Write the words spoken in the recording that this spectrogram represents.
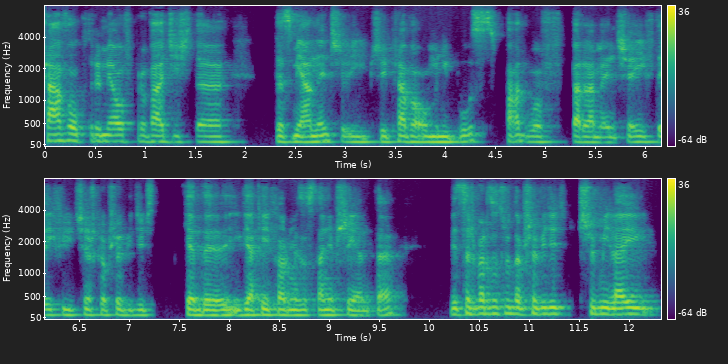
prawo, które miało wprowadzić te, te zmiany, czyli, czyli prawo omnibus, padło w parlamencie i w tej chwili ciężko przewidzieć, kiedy i w jakiej formie zostanie przyjęte. Więc też bardzo trudno przewidzieć, czy Milei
